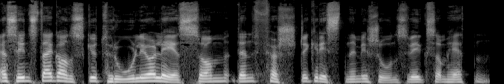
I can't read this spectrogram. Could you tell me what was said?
Jeg syns det er ganske utrolig å lese om den første kristne misjonsvirksomheten,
